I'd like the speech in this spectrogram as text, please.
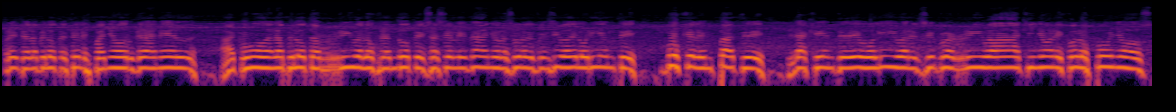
frente a la pelota está el español, Granel, acomoda la pelota arriba, los grandotes, hacerle daño a la zona defensiva del Oriente, busca el empate, la gente de Bolívar, el centro arriba, Quiñones con los puños,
